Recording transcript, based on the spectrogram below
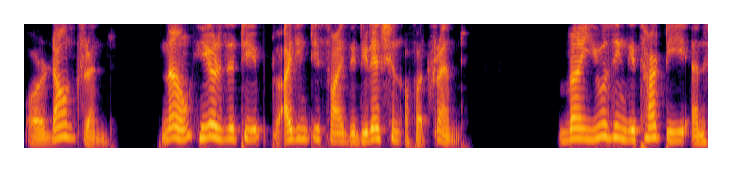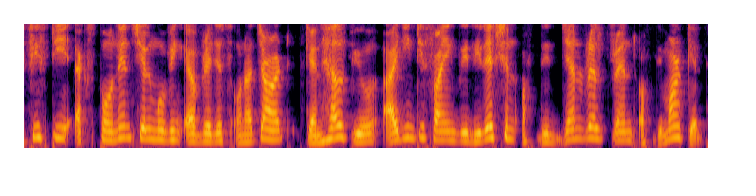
or downtrend. Now here's a tip to identify the direction of a trend. By using the 30 and 50 exponential moving averages on a chart can help you identifying the direction of the general trend of the market.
